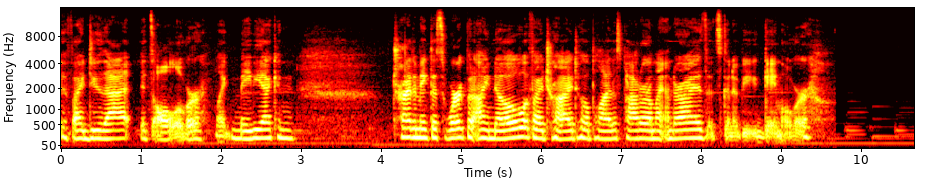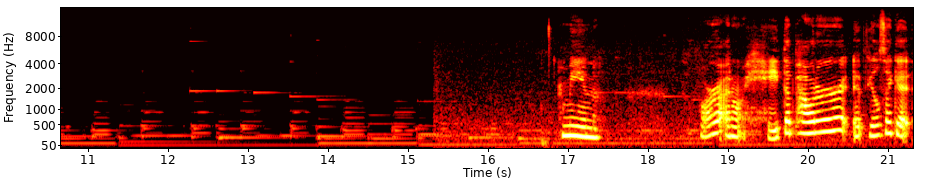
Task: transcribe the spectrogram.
if I do that, it's all over. Like maybe I can try to make this work, but I know if I try to apply this powder on my under eyes, it's gonna be game over. I mean, far I don't hate the powder. It feels like it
